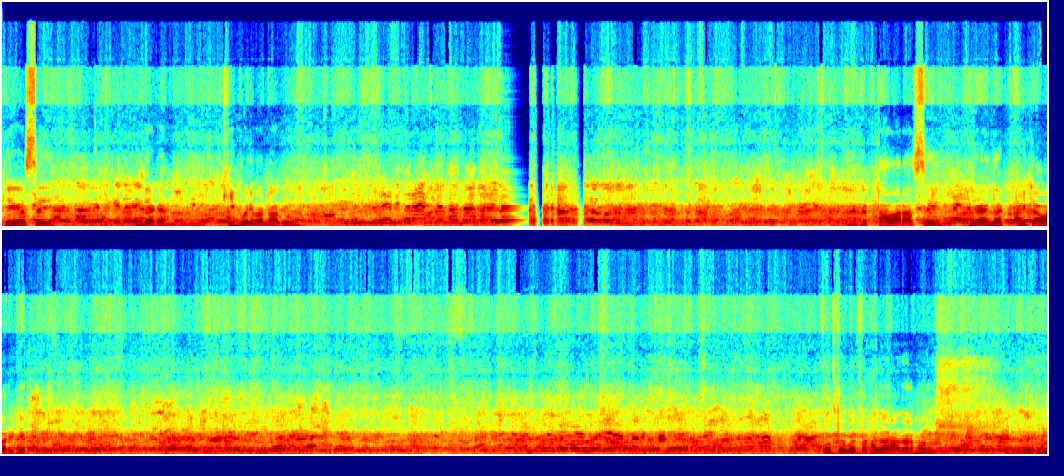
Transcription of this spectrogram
ঠিক আছে? দেখেন কি পরিমাণ আগুন। একটা টাওয়ার আছে, জানি না কি টাওয়ার এটা। কত কত হাজার হাজার মানুষ। দেখেন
